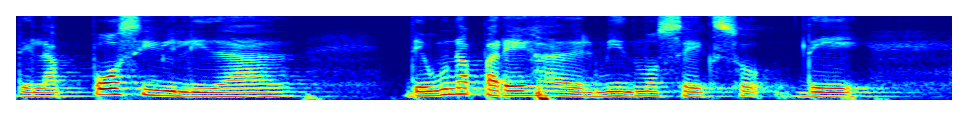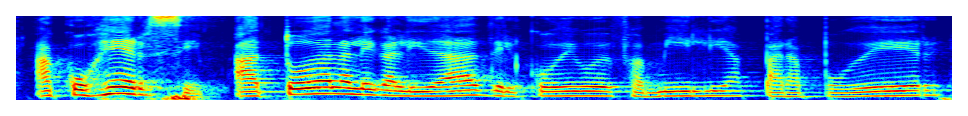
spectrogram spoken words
de la posibilidad de una pareja del mismo sexo de acogerse a toda la legalidad del código de familia para poder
